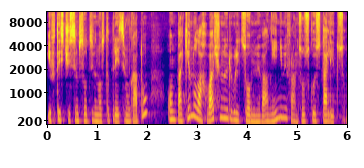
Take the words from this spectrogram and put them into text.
и в 1793 году он покинул охваченную революционными волнениями французскую столицу.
